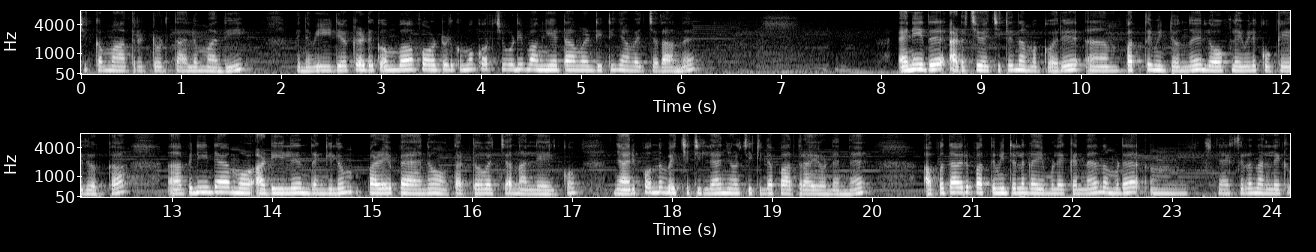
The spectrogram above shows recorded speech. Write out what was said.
ചിക്കൻ മാത്രം ഇട്ട് കൊടുത്താലും മതി. പിന്നെ വീഡിയോ ഒക്കെ എടുക്കുമ്പോൾ ഫോട്ടോ എടുക്കുമ്പോൾ കുറച്ചുകൂടി ഭംഗി കിട്ടാൻ വേണ്ടിയിട്ട് ഞാൻ വെച്ചതാണ്. ഇനി ഇത് അടച്ചു വെച്ചിട്ട് നമുക്കൊരു പത്ത് മിനിറ്റ് ഒന്ന് ലോ ഫ്ലെയിമിൽ കുക്ക് ചെയ്ത് വെക്കാം. പിന്നെ ഇതിന്റെ അടിയിൽ എന്തെങ്കിലും പഴയ പാനോ തട്ടോ വെച്ചാൽ നല്ലതായിരിക്കും. ഞാനിപ്പോൾ ഒന്നും വെച്ചിട്ടില്ല ഞാൻ ചിക്കന്റെ പാത്രമായതുകൊണ്ട് തന്നെ. അപ്പോൾ ആ ഒരു പത്ത് മിനിറ്റ് എല്ലാം കഴിയുമ്പോഴേക്ക് തന്നെ നമ്മുടെ സ്നാക്സുകൾ നല്ലേക്ക്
